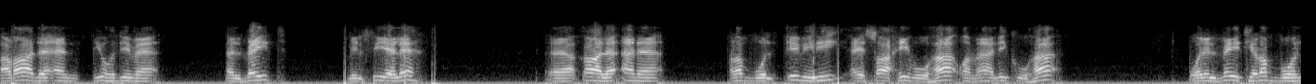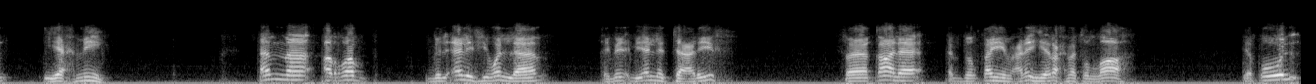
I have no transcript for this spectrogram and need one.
أراد أن يهدم البيت بالفيلة آه، قال أنا رب الإبل أي صاحبها ومالكها وللبيت رب يحميه. أما الرب بالألف واللام بأل التعريف فقال ابن القيم عليه رحمة الله يقول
